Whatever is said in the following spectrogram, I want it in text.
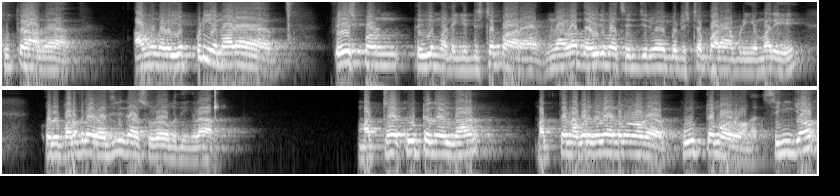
சுற்றுறாங்க அவங்கள எப்படி என்னால் ஃபேஸ் பண்ண தெரிய மாட்டேங்குது. டிஸ்டர்ப் ஆகிறேன் முன்னாலாம் தைரியமாக செஞ்சிருவேன் இப்போ டிஸ்டர்ப் ஆகிறேன் அப்படிங்கிற மாதிரி ஒரு படத்தில் ரஜினிகாந்த் சொல்லுவார் பார்த்தீங்களா மற்ற கூட்டங்கள் தான் மற்ற நபர்கள் என்ன பண்ணுவாங்க? கூட்டமாக வருவாங்க. சிங்கம்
